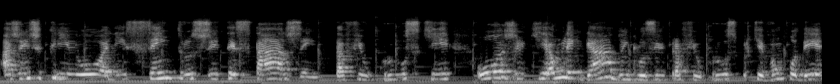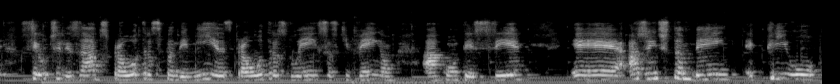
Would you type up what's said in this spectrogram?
A gente criou ali centros de testagem da Fiocruz, que hoje que é um legado, inclusive, para a Fiocruz, porque vão poder ser utilizados para outras pandemias, para outras doenças que venham a acontecer. É, a gente também é, criou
